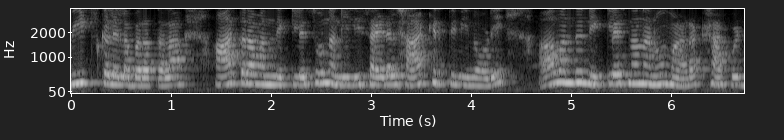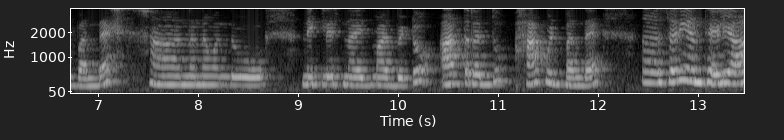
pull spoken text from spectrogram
ಬೀಟ್ಸ್ಗಳೆಲ್ಲ ಬರುತ್ತಲ್ಲ, ಆ ಥರ ಒಂದು ನೆಕ್ಲೆಸ್ಸು ನಾನು ಇಲ್ಲಿ ಸೈಡಲ್ಲಿ ಹಾಕಿರ್ತೀನಿ ನೋಡಿ. ಆ ಒಂದು ನೆಕ್ಲೆಸ್ನ ನಾನು ಮಾಡೋಕ್ಕೆ ಹಾಕ್ಬಿಟ್ಟು ಬಂದೆ. ನನ್ನ ಒಂದು ನೆಕ್ಲೆಸ್ನ ಇದು ಮಾಡಿಬಿಟ್ಟು ಆ ಥರದ್ದು ಹಾಕ್ಬಿಟ್ಟು ಬಂದೆ. ಸರಿ ಅಂಥೇಳಿ ಆ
